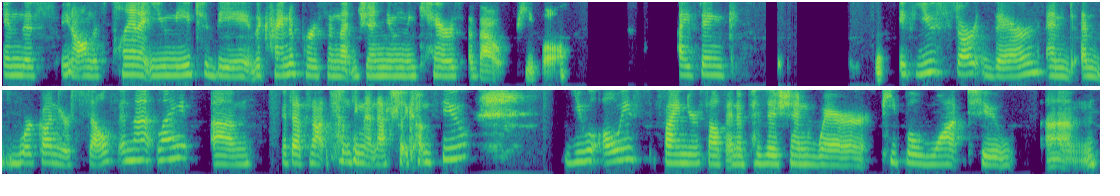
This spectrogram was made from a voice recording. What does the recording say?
in this you know on this planet you need to be the kind of person that genuinely cares about people. I think if you start there and and work on yourself in that light um, if that's not something that naturally comes to you you will always find yourself in a position where people want to um,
